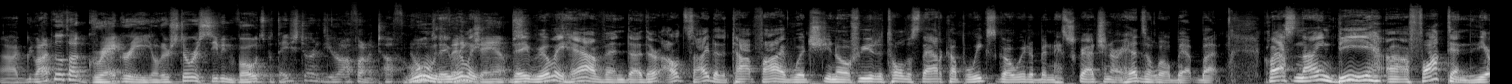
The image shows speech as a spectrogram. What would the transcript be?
uh, a lot of people thought Gregory, you know, they're still receiving votes, but they've started the year off on a tough note. Ooh, they really, champs. they really have, and uh, they're outside of the top five. Which you know, if you'd have told us that a couple weeks ago, we'd have been scratching our heads a little bit. But Class 9B, uh, Faulkton, the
